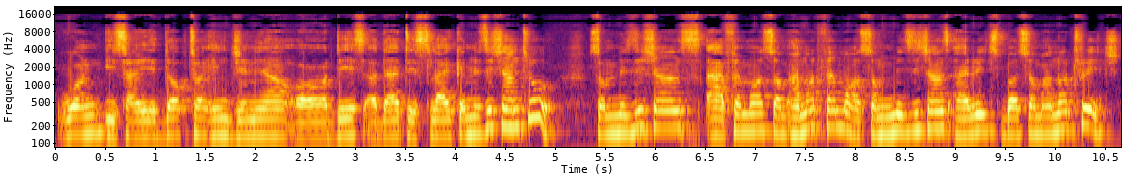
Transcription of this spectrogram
one is a doctor, engineer, or this or that. It's like a musician too. Some musicians are famous, some are not famous. Some musicians are rich, but some are not rich.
